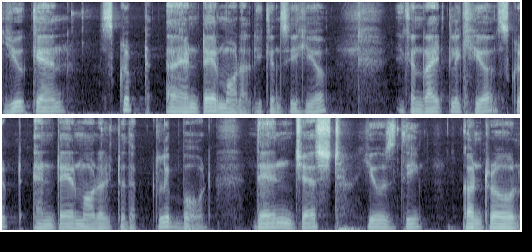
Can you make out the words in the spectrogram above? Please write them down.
you can script an entire model. You can see here. You can right click here script entire model to the clipboard then just use the control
